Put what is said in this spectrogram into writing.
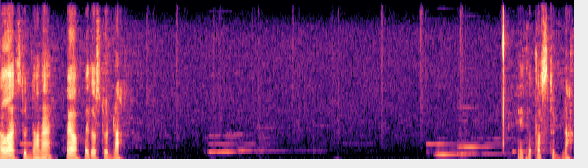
Hele, studna, ne? Jo, je to studna. Je to ta studna.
